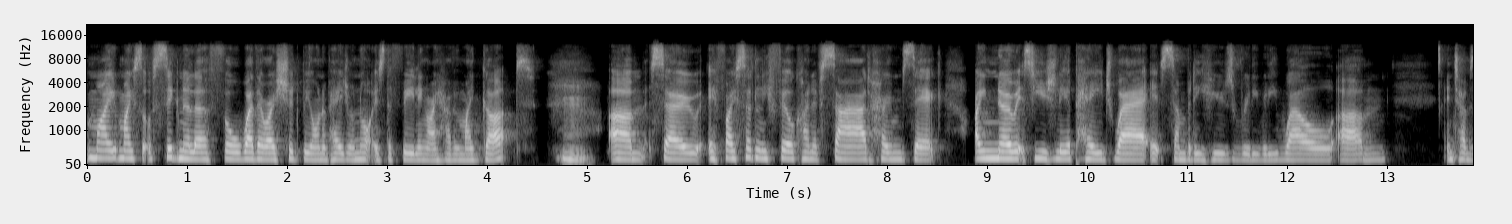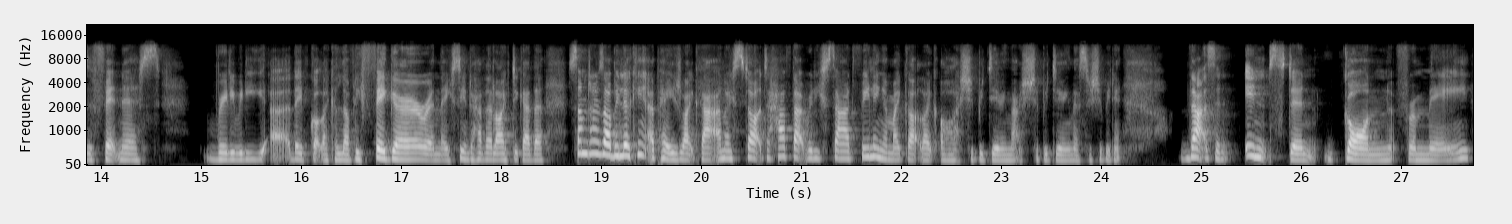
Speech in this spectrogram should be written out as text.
my my sort of signaler for whether I should be on a page or not is the feeling I have in my gut. Mm. Um, so if I suddenly feel kind of sad, homesick, I know it's usually a page where it's somebody who's really, really well um, in terms of fitness really really uh, they've got like a lovely figure and they seem to have their life together. Sometimes i'll be looking at a page like that and i start to have that really sad feeling in my gut like oh i should be doing that I should be doing this i should be doing that's an instant gone from me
